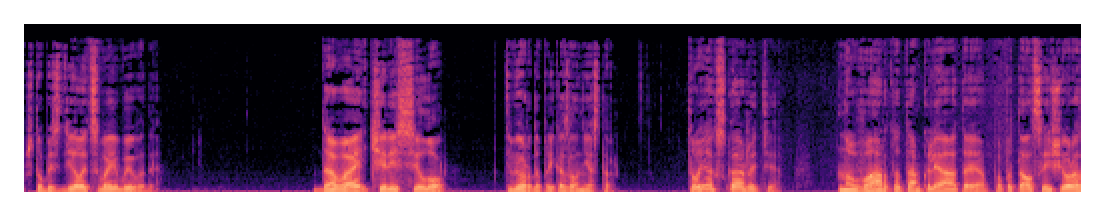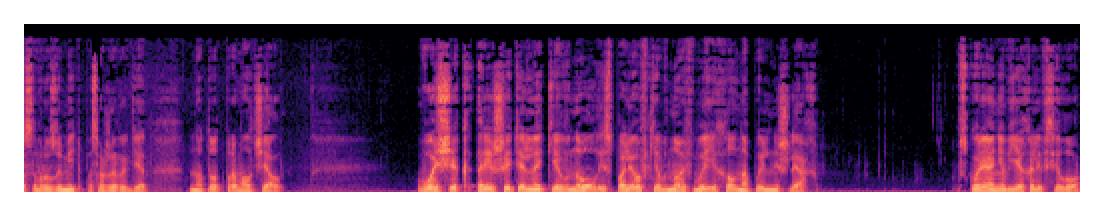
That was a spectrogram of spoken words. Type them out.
чтобы сделать свои выводы. «Давай через село», — твердо приказал Нестор. «То, як скажете. Но варта там клятая», — попытался еще раз вразумить пассажира дед, но тот промолчал. Возчик решительно кивнул, и с полевки вновь выехал на пыльный шлях. Вскоре они въехали в село.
